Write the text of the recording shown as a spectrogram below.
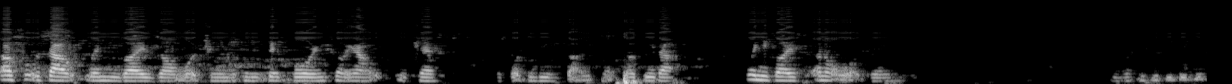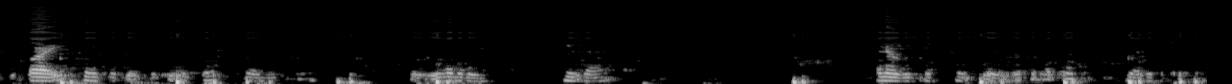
I'll sort this out when you guys aren't watching because it's a bit boring sorting out the chest. Just watching these guys. So I'll do that when you guys are not watching. Alright, gonna do? Take that. I know we should have paint it. Yeah, look at that.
